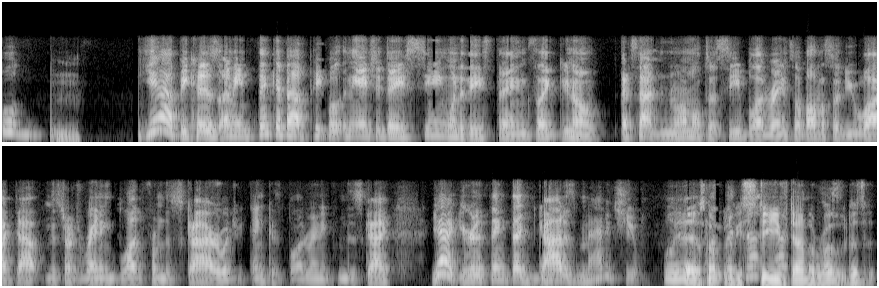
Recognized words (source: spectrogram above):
Well, Mm. yeah, because I mean, think about people in the ancient days seeing one of these things. Like, you know, it's not normal to see blood rain. So if all of a sudden you walked out and it starts raining blood from the sky, or what you think is blood raining from the sky, yeah, you're gonna think that God is mad at you. Well, yeah, it's not going to be not- Steve not down the road, is it?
